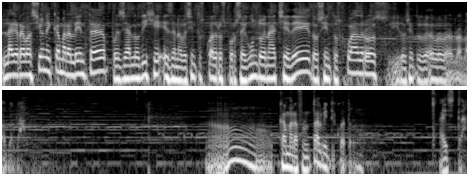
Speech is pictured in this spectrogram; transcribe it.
La grabación en cámara lenta, pues ya lo dije, es de 900 cuadros por segundo en HD, 200 cuadros y 200... Bla, bla, bla, bla, oh, cámara frontal 24. Ahí está.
